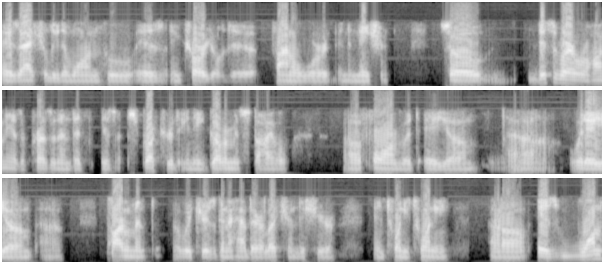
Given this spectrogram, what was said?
is actually the one who is in charge of the final word in the nation. So this is where Rouhani, as a president, that is structured in a government style uh, form with a um, uh, with a um, uh, parliament, which is going to have their election this year in 2020, uh, is one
